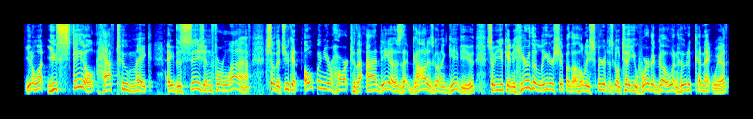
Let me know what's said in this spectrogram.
You know what? You still have to make a decision for life so that you can open your heart to the ideas that God is going to give you so you can hear the leadership of the Holy Spirit that's going to tell you where to go and who to connect with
